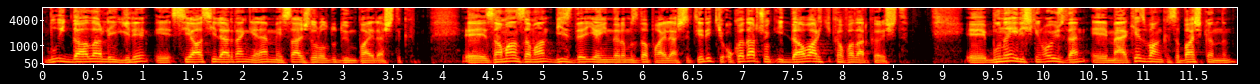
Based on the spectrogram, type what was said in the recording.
Bu iddialarla ilgili e, siyasilerden gelen mesajlar oldu dün paylaştık. E, zaman zaman biz de yayınlarımızda paylaştık. Dedik ki o kadar çok iddia var ki kafalar karıştı. E, buna ilişkin o yüzden e, Merkez Bankası Başkanı'nın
